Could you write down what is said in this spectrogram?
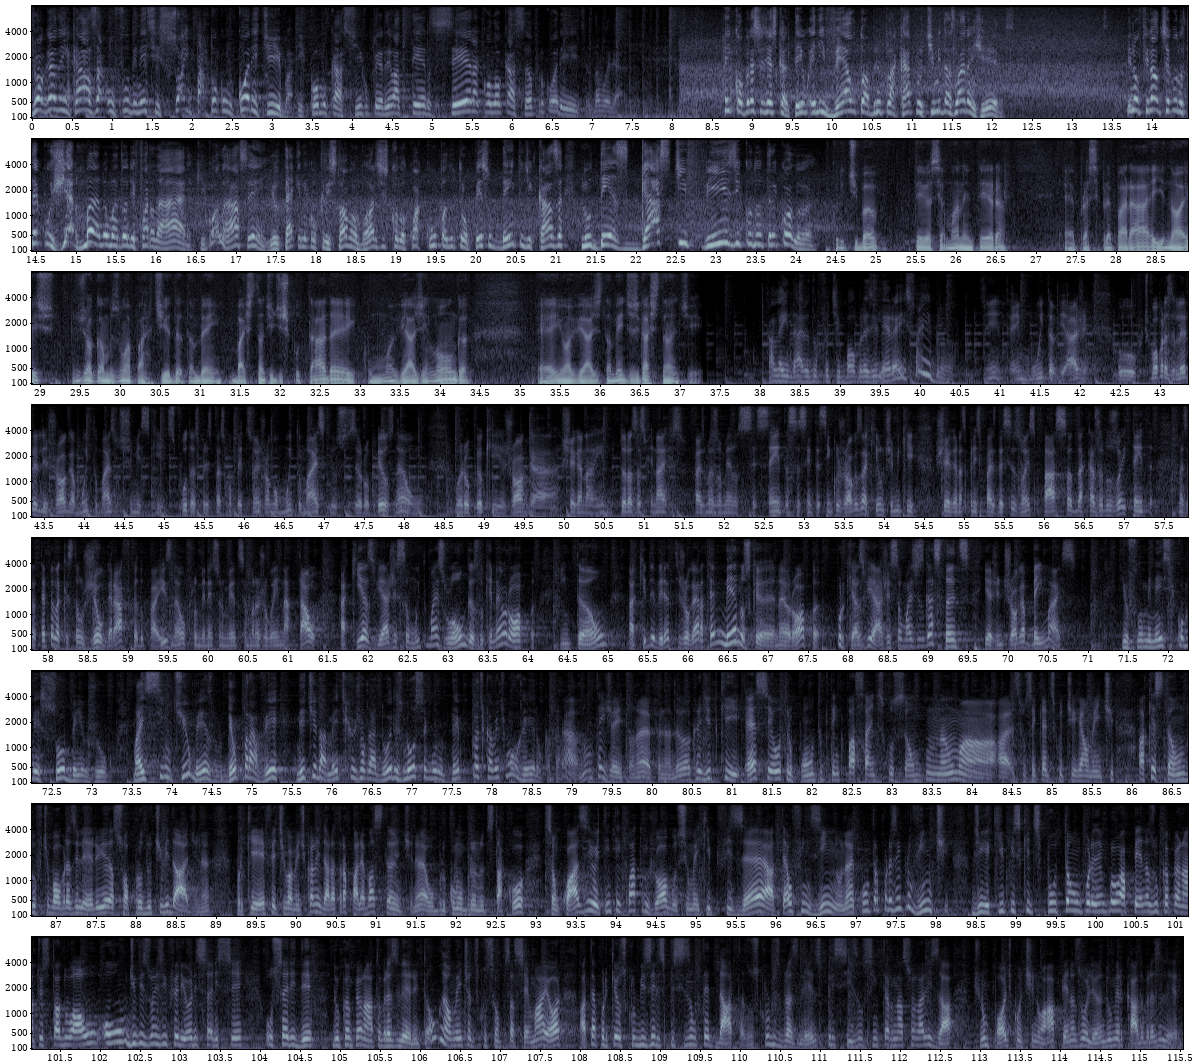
Jogando em casa, o Fluminense só empatou com o Coritiba e, como castigo, perdeu a terceira colocação para o Corinthians. Dá uma olhada. Em cobrança de escanteio, Elivelto abriu o placar para o time das Laranjeiras. E no final do segundo tempo, o Germano mandou de fora da área. Que golaço, hein? E o técnico Cristóvão Borges colocou a culpa do tropeço dentro de casa no desgaste físico do tricolor. Curitiba teve a semana inteira é, para se preparar e nós jogamos uma partida também bastante disputada e com uma viagem longa é, e uma viagem também desgastante. Calendário do futebol brasileiro é isso aí, Bruno. Sim, tem muita viagem. O futebol brasileiro ele joga muito mais, os times que disputam as principais competições jogam muito mais que os europeus, né? Um, um europeu que joga, chega na, em todas as finais, faz mais ou menos 60, 65 jogos. Aqui um time que chega nas principais decisões passa da casa dos 80. Mas até pela questão geográfica do país, né? O Fluminense no meio de semana jogou em Natal. Aqui as viagens são muito mais longas do que na Europa. Então, aqui deveria jogar até menos que na Europa, porque as viagens são mais desgastantes e a gente joga bem mais. Christ. E o Fluminense começou bem o jogo, mas sentiu mesmo, deu para ver nitidamente que os jogadores no segundo tempo praticamente morreram, campeonato. Ah, não tem jeito, né, Fernando? Eu acredito que esse é outro ponto que tem que passar em discussão, não uma, se você quer discutir realmente a questão do futebol brasileiro e a sua produtividade, né? Porque efetivamente o calendário atrapalha bastante, né? Como o Bruno destacou, são quase 84 jogos se uma equipe fizer até o finzinho, né? Contra, por exemplo, 20 de equipes que disputam, por exemplo, apenas o campeonato estadual ou divisões inferiores, Série C ou Série D do Campeonato Brasileiro. Então, realmente a discussão precisa ser maior, até porque os clubes eles precisam ter datas. Os clubes brasileiros precisam se internacionalizar. A gente não pode continuar apenas olhando o mercado brasileiro.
